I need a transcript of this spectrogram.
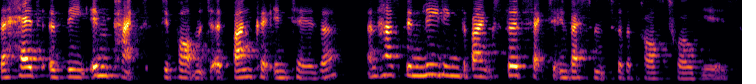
the head of the impact department at Banca Intesa and has been leading the bank's third sector investments for the past 12 years.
